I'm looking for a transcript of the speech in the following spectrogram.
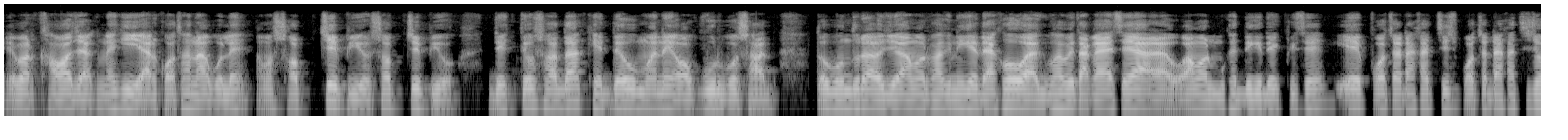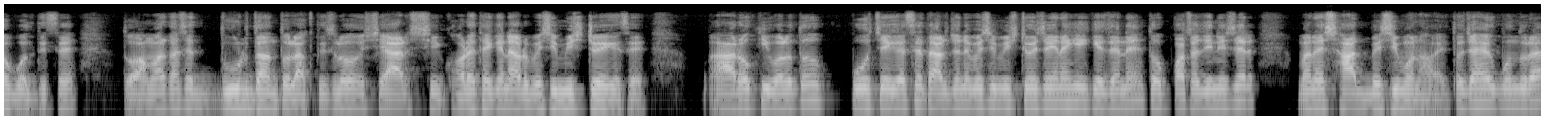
এবার খাওয়া যাক নাকি? আর কথা না বলে। আমার সবচেয়ে প্রিয়, সবচেয়ে প্রিয়। দেখতেও সাদা, খেতেও মানে অপূর্ব স্বাদ। তো বন্ধুরা ওই যে আমার ভাগ্নিকে দেখো একভাবে তাকায় আছে আর আমার মুখের দিকে দেখতেছে। "এ পচাটা খাচ্ছিস, পচাটা খাচ্ছিস" ও বলতেছে। তো আমার কাছে দুর্দান্ত লাগতেছিল। সে আর সে ঘরে থেকে না আরও বেশি মিষ্টি হয়ে গেছে। আরও কি বলতো পচে গেছে তার জন্য বেশি মিষ্টি হয়েছে নাকি কে জানে? তো পচা জিনিসের মানে স্বাদ বেশি মনে হয়। তো যাই হোক বন্ধুরা,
